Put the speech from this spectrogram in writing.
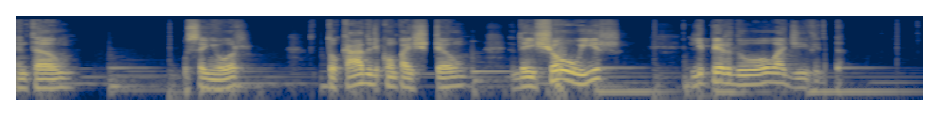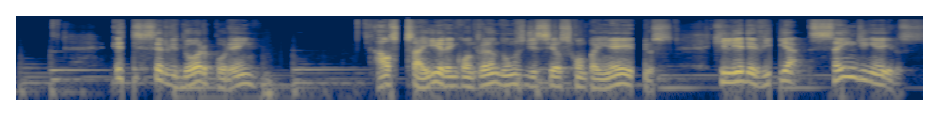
Então, o Senhor, tocado de compaixão, deixou-o ir, lhe perdoou a dívida. Esse servidor, porém, ao sair, encontrando uns de seus companheiros, que lhe devia cem dinheiros,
